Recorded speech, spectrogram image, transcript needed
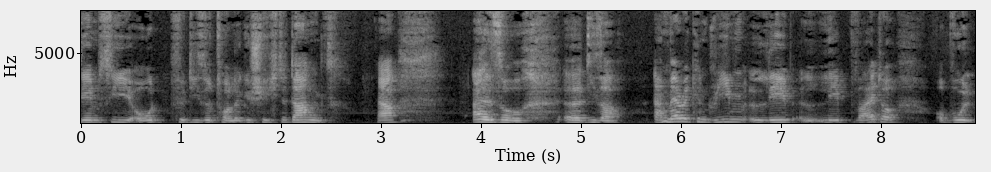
dem CEO für diese tolle Geschichte dankt. Ja, also äh, dieser American Dream leb, lebt weiter, obwohl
